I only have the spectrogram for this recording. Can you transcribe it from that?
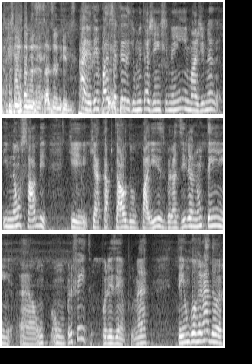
nos Estados Unidos. Ah, eu tenho quase certeza que muita gente nem imagina e não sabe que, que a capital do país, Brasília, não tem é, um, um prefeito, por exemplo, né? Tem um governador.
